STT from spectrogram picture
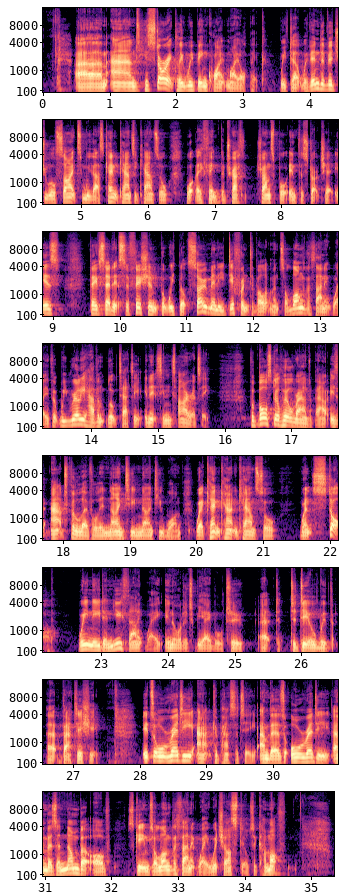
Um, and historically, we've been quite myopic. We've dealt with individual sites and we've asked Kent County Council what they think the tra transport infrastructure is. They've said it's sufficient, but we've built so many different developments along the Thanet Way that we really haven't looked at it in its entirety. for Borstal Hill Roundabout is at the level in 1991 where Kent County Council went, stop, we need a new Thanet Way in order to be able to, uh, to deal with uh, that issue. It's already at capacity and there's already, and there's a number of schemes along the Thanet Way which are still to come off.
